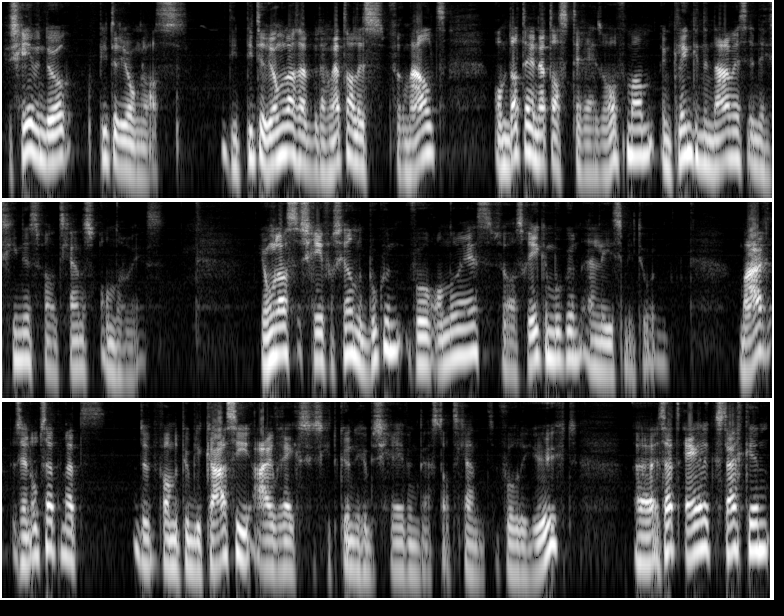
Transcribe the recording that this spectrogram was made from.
Geschreven door Pieter Jonglas. Die Pieter Jonglas hebben we daarnet al eens vermeld, omdat hij net als Therese Hofman een klinkende naam is in de geschiedenis van het Gens onderwijs. Jonglas schreef verschillende boeken voor onderwijs, zoals rekenboeken en leesmethoden. Maar zijn opzet met de, van de publicatie Aardrijksgeschiedkundige beschrijving der stad Gent voor de jeugd uh, zet eigenlijk sterk in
